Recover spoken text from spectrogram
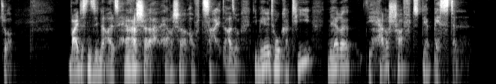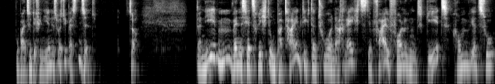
So, weitesten Sinne als Herrscher, Herrscher auf Zeit. Also die Meritokratie wäre die Herrschaft der Besten. Wobei zu definieren ist, was die Besten sind. So. Daneben, wenn es jetzt Richtung Parteiendiktatur nach rechts, dem Pfeil folgend geht, kommen wir zu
